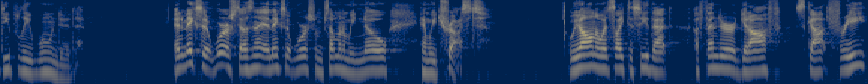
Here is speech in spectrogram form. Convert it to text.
deeply wounded. And it makes it worse, doesn't it? It makes it worse from someone we know and we trust. We all know what it's like to see that offender get off scot free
